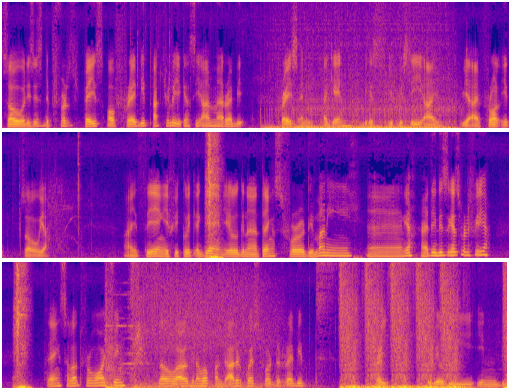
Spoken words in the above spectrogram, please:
So this is the first phase of rabbit actually. You can see I'm a rabbit race and again because if you see I yeah I roll it. So yeah. I think if you click again you're gonna thanks for the money. And yeah I think this is guys for the video. Thanks a lot for watching so I'm gonna work on the other quest for the rabbit race. It will be in the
